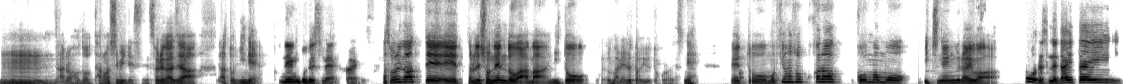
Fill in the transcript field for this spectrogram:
うん、なるほど。楽しみですね。それがじゃあ、あと2年。年後ですね。はい。それがあって、えー、なので初年度はまあ2頭生まれるというところですね。えっ、ー、と、もう基本そこから子馬も1年ぐらいは？そうですね。大体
